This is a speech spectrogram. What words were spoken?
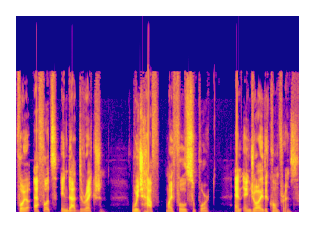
for your efforts in that direction, which have my full support, and enjoy the conference.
